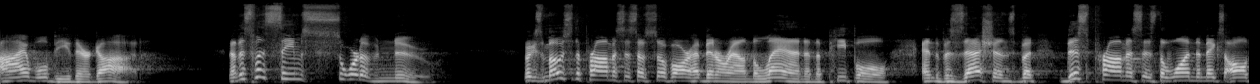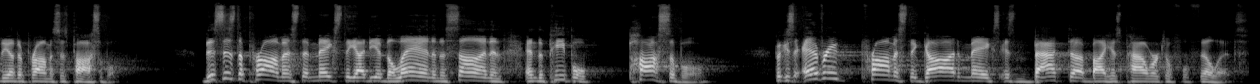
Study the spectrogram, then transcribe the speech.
I will be their God. Now, this one seems sort of new because most of the promises so, so far have been around the land and the people and the possessions, but this promise is the one that makes all the other promises possible. This is the promise that makes the idea of the land and the son and, and the people possible. Because every promise that God makes is backed up by his power to fulfill it.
